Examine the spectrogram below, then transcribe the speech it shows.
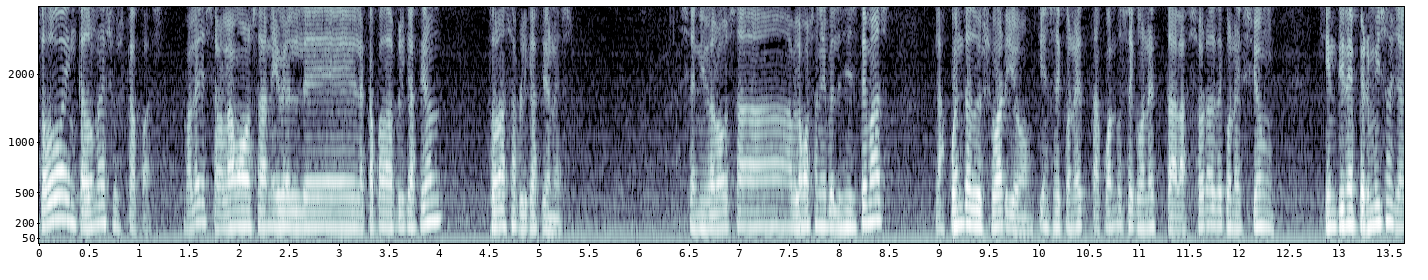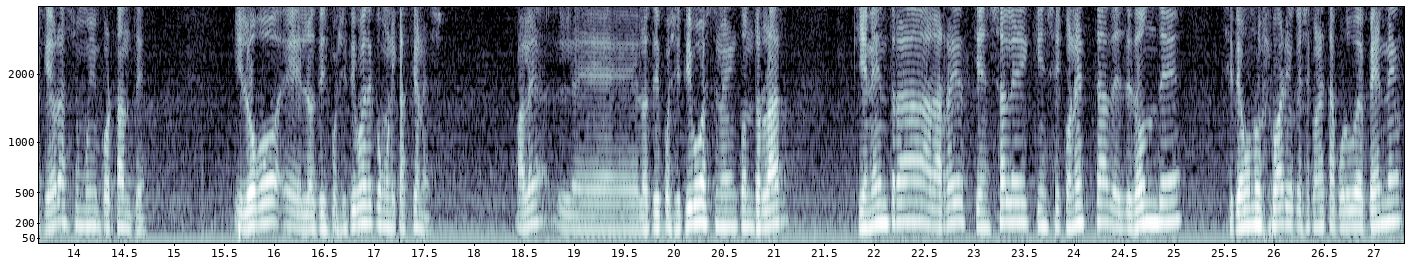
todo en cada una de sus capas, ¿vale? Si hablamos a nivel de la capa de aplicación, todas las aplicaciones. Si a, hablamos a nivel de sistemas, las cuentas de usuario, quién se conecta, cuándo se conecta, las horas de conexión, quién tiene permiso y a qué horas es muy importante. Y luego eh, los dispositivos de comunicaciones. ¿Vale? los dispositivos tienen que controlar quién entra a la red, quién sale, quién se conecta, desde dónde. Si tengo un usuario que se conecta por VPN,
